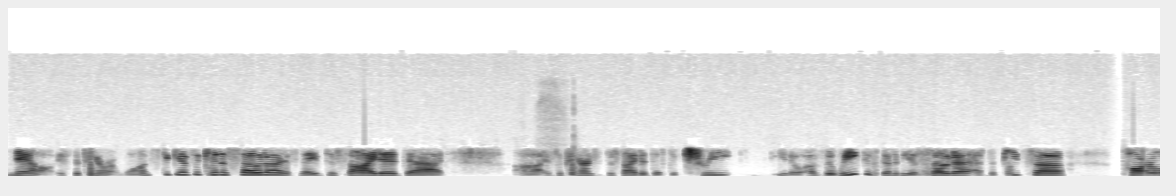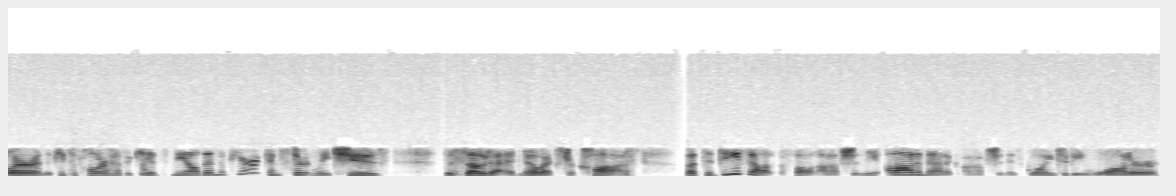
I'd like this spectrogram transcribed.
Now, if the parent wants to give the kid a soda, if they've decided that, uh, if the parents decided that the treat, you know, of the week is going to be a soda at the pizza parlor and the pizza parlor has a kids meal, then the parent can certainly choose the soda at no extra cost. But the default default option, the automatic option, is going to be water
